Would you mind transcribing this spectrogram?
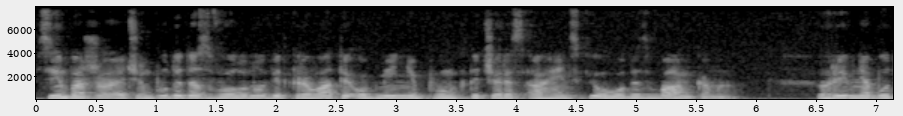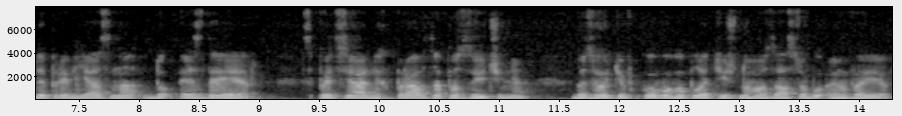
Всім бажаючим буде дозволено відкривати обмінні пункти через агентські угоди з банками. Гривня буде прив'язана до СДР спеціальних прав запозичення безготівкового платіжного засобу МВФ.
